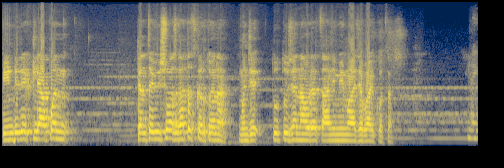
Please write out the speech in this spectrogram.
इनडिरेक्टली आपण त्यांचा विश्वासघातच करतोय ना? म्हणजे तू तुझ्या नवऱ्याचा आणि मी माझ्या बायकोचा. नाही.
